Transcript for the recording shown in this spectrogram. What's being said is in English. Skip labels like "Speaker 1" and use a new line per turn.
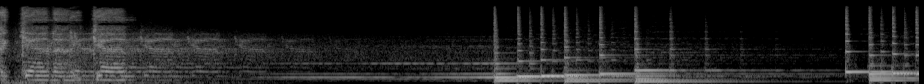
again and again. again, again,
